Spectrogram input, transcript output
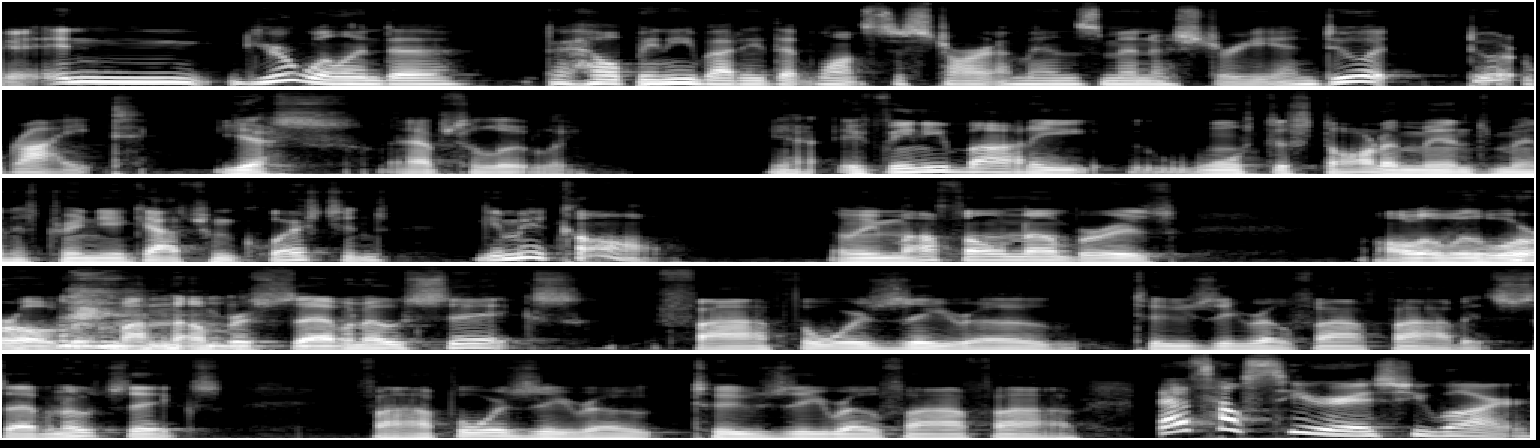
and you're willing to to help anybody that wants to start a men's ministry and do it do it right. Yes, absolutely. Yeah. If anybody wants to start a men's ministry and you got some questions, give me a call. I mean, my phone number is all over the world, but my number is 706 540 2055. It's 706 540 2055. That's how serious you are.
